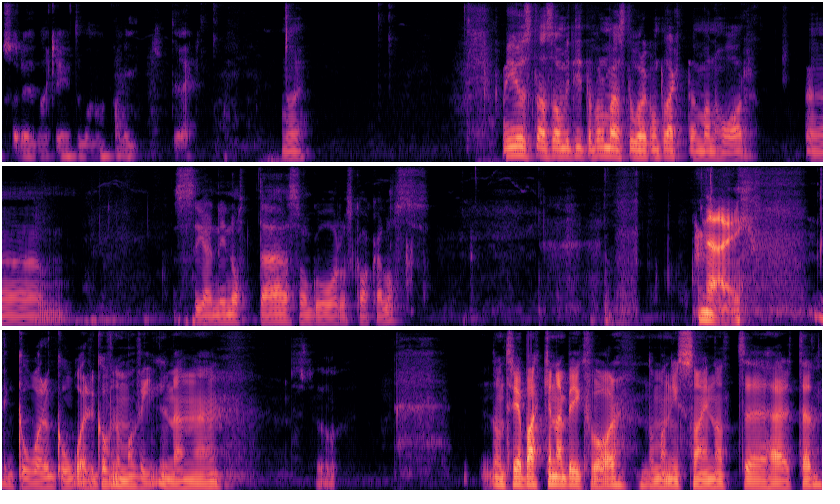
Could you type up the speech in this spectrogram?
Så det verkar ju inte vara någon panik direkt. Nej. Men just alltså om vi tittar på de här stora kontrakten man har. ehm, ser ni något där som går att skaka loss? Nej, det går och går. Det går väl om man vill, men... eh, Så. De tre backarna blir kvar. De har nyss signat uh, Hertel.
